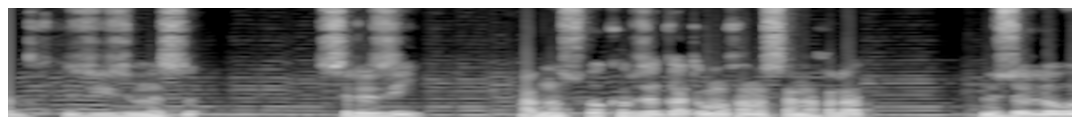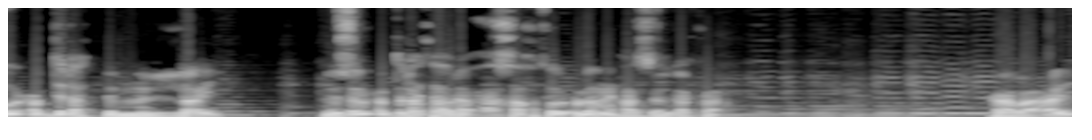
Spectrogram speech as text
ዕድል ሒዙ እዩ ዝመጽእ ስለዚ ኣብ ነፍሲ ወከፍ ዘጋጥሙኻ መሰናኽላት ንዘለዉ ዕድላት ብምልላይ ነዞም ዕድላት ኣብ ረብሓኻ ክትውዕሎም ኢኻ ዘለካ ራብዓይ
